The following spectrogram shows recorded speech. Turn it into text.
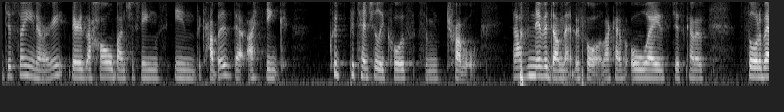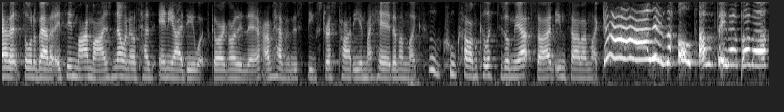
just so you know, there's a whole bunch of things in the cupboard that I think could potentially cause some trouble. And I've never done that before. Like, I've always just kind of thought about it, thought about it. It's in my mind. No one else has any idea what's going on in there. I'm having this big stress party in my head, and I'm like, ooh, cool, calm, collected on the outside. Inside, I'm like, ah, there's a whole tub of peanut butter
